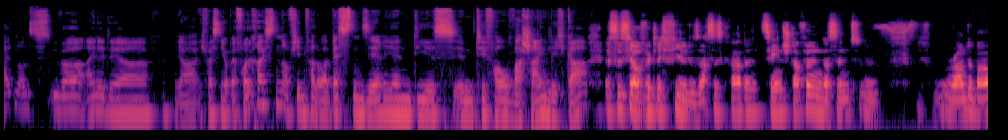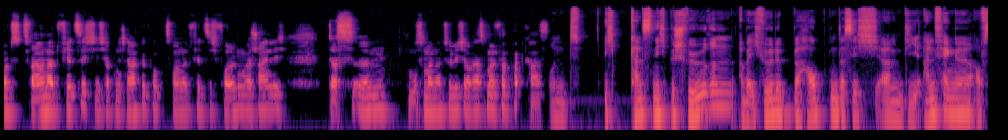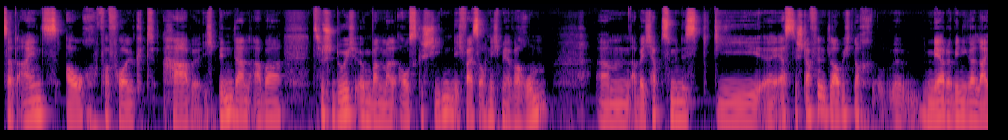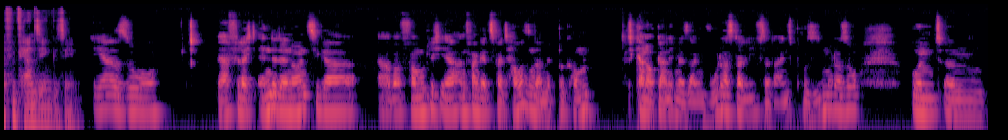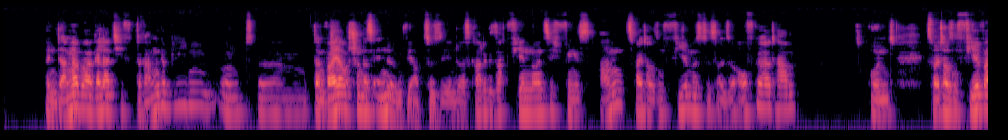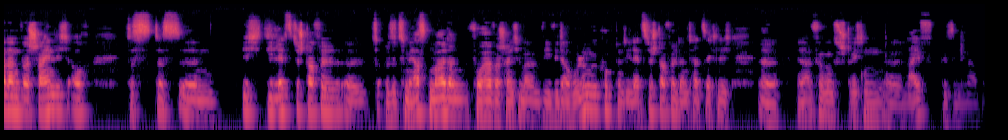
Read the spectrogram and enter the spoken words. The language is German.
unterhalten uns über eine der, ja, ich weiß nicht, ob erfolgreichsten, auf jeden Fall aber besten Serien, die es im TV wahrscheinlich gab. Es ist ja auch wirklich viel. Du sagst es gerade, zehn Staffeln, das sind äh, roundabout 240, ich habe nicht nachgeguckt, 240 Folgen wahrscheinlich. Das ähm, muss man natürlich auch erstmal verpodcasten. Und kann es nicht beschwören, aber ich würde behaupten, dass ich ähm, die Anfänge auf Sat 1 auch verfolgt habe. Ich bin dann aber zwischendurch irgendwann mal ausgeschieden. Ich weiß auch nicht mehr warum. Ähm, aber ich habe zumindest die äh, erste Staffel, glaube ich, noch äh, mehr oder weniger live im Fernsehen gesehen. Eher so, ja, vielleicht Ende der 90er, aber vermutlich eher Anfang der 2000er mitbekommen. Ich kann auch gar nicht mehr sagen, wo das da lief, seit 1 Pro 7 oder so. Und ähm, bin dann aber relativ dran geblieben und ähm, dann war ja auch schon das Ende irgendwie abzusehen. Du hast gerade gesagt, 94 fing es an, 2004 müsste es also aufgehört haben. Und 2004 war dann wahrscheinlich auch das, das ähm, ich die letzte Staffel, äh, also zum ersten Mal dann vorher wahrscheinlich immer irgendwie Wiederholung geguckt und die letzte Staffel dann tatsächlich äh, in Anführungsstrichen äh, live gesehen habe.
